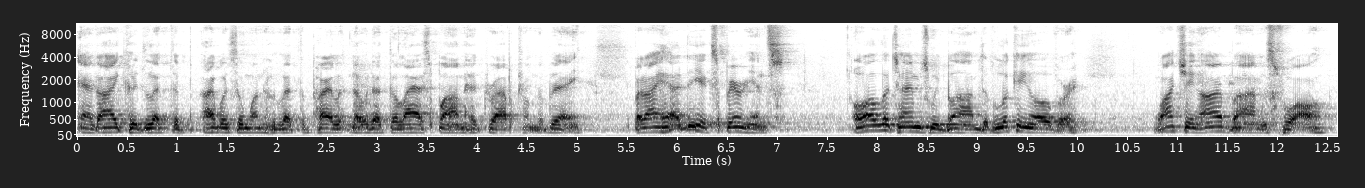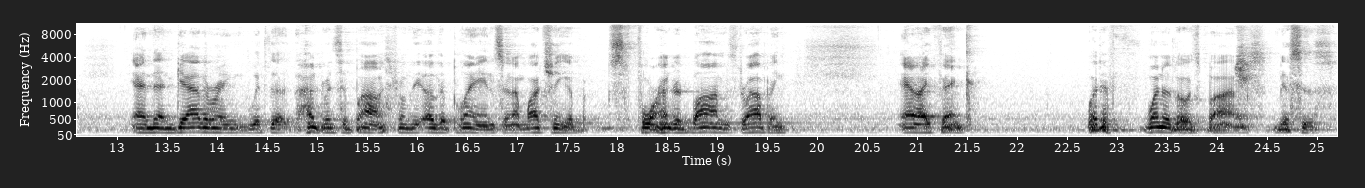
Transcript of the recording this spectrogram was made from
and I could let the I was the one who let the pilot know that the last bomb had dropped from the bay. But I had the experience all the times we bombed of looking over, watching our bombs fall, and then gathering with the hundreds of bombs from the other planes, and I'm watching 400 bombs dropping, and I think, what if one of those bombs misses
